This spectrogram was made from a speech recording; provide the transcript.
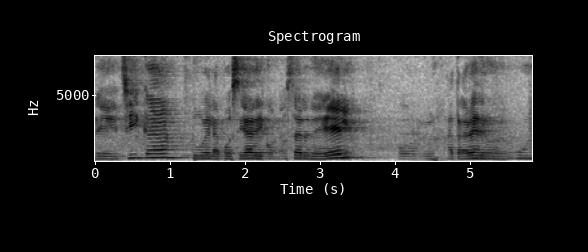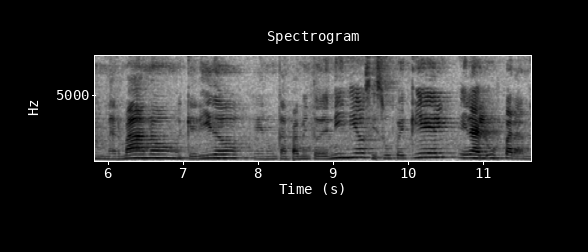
De chica tuve la posibilidad de conocer de Él a través de un hermano muy querido en un campamento de niños y supe que Él era luz para mí.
